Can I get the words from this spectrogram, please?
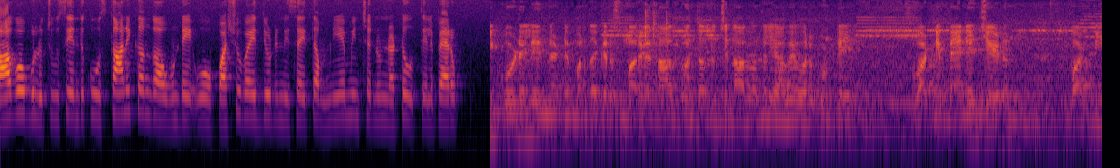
బాగోగులు చూసేందుకు స్థానికంగా ఉండే ఓ పశు వైద్యుడిని సైతం నియమించనున్నట్టు తెలిపారు. ఈ కోడెలు ఏంటంటే మన దగ్గర సుమారుగా నాలుగు వందల నుంచి నాలుగు వందల యాభై వరకు ఉంటే వాటిని మేనేజ్ చేయడం వాటిని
